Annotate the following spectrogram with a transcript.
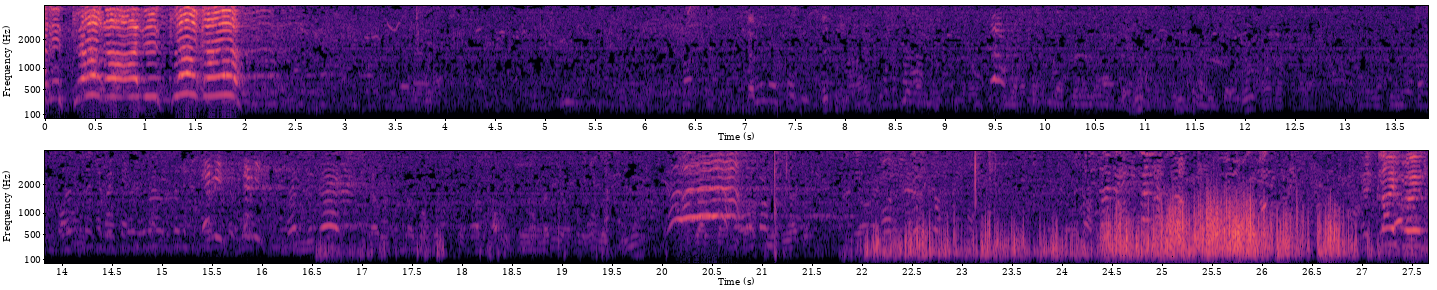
Alles klarer, alles klarer. Wir bleiben.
